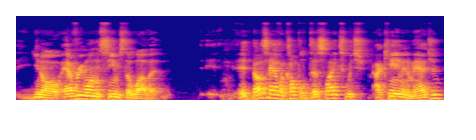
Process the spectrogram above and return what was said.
you know everyone seems to love it it does have a couple dislikes which i can't even imagine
